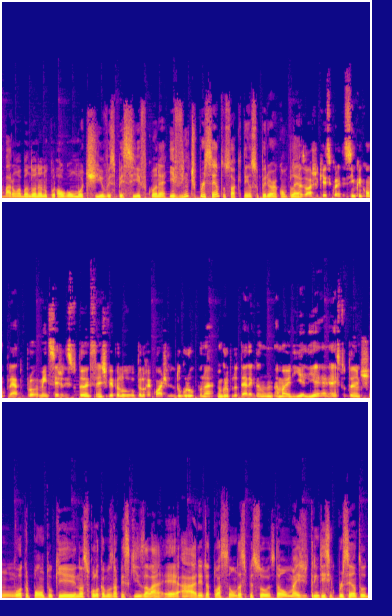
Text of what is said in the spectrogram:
acabaram abandonando por algum motivo específico, né? E 20% só que tem o superior completo. Mas eu acho que esse 45 incompleto provavelmente seja de estudantes. A gente vê pelo, pelo recorte do grupo, né? No grupo do Telegram, a maioria ali é, é estudante. Um outro ponto que nós colocamos na pesquisa lá é a área de atuação das pessoas. Então, mais de 35%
